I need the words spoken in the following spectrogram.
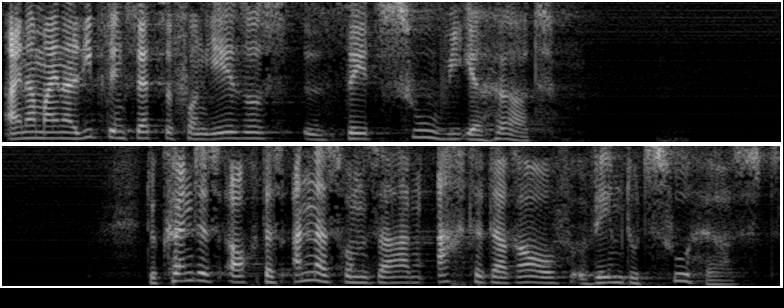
Einer meiner Lieblingssätze von Jesus, seht zu, wie ihr hört. Du könntest auch das andersrum sagen, achte darauf, wem du zuhörst.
